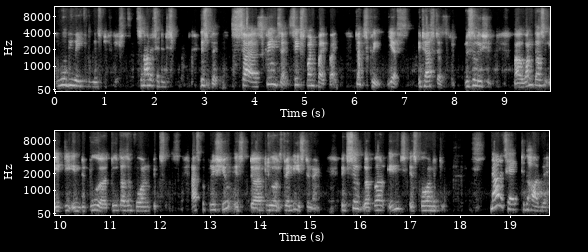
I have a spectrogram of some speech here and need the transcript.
will be waiting for the specifications. So now let's head to display. Display. Sa- screen size 6.55. Touch screen. Yes, it has touch screen. Resolution uh, 1080 into two, uh, 2400 pixels. Aspect ratio is uh, 20 is to 9. Pixel per inch is 402. Now let's head to the hardware.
